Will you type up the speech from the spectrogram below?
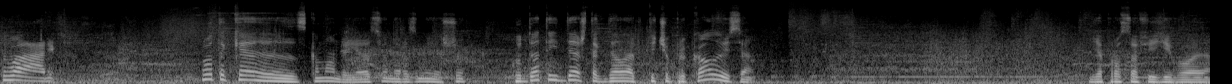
Тварі! Що таке з командою? Я цього не розумію. Що. Куди ти йдеш так далеко? Ти що, прикалуєшся? Я просто офігіваю.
